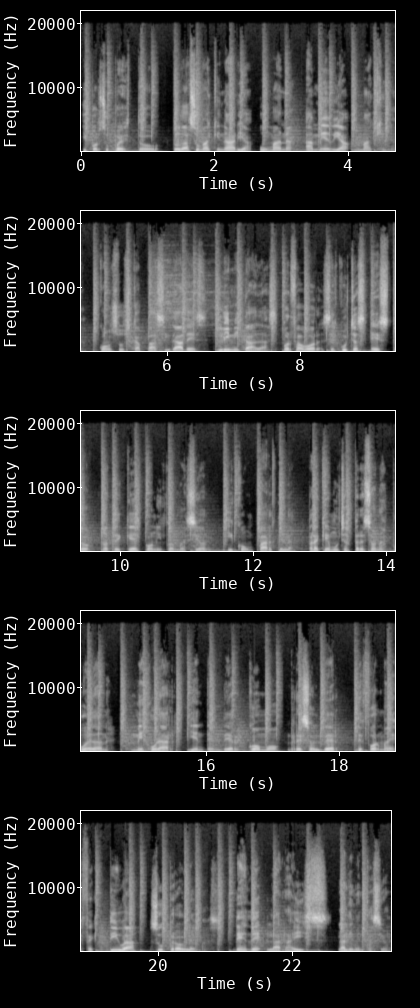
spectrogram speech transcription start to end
y por supuesto toda su maquinaria humana a media máquina con sus capacidades limitadas. Por favor, si escuchas esto, no te quedes con la información y compártela para que muchas personas puedan mejorar y entender cómo resolver de forma efectiva sus problemas desde la raíz, la alimentación.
